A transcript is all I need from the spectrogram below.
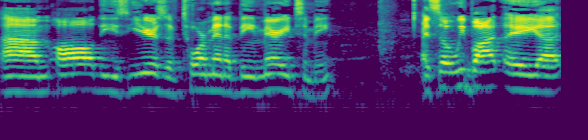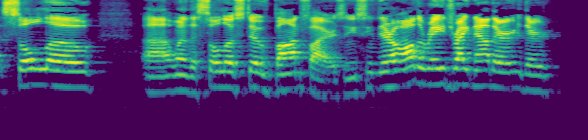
um, all these years of torment of being married to me. And so we bought a uh, solo, uh, one of the solo stove bonfires. And you see, they're all the rage right now. They're, they're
